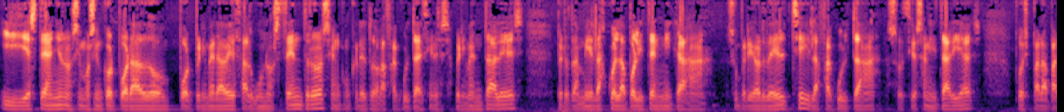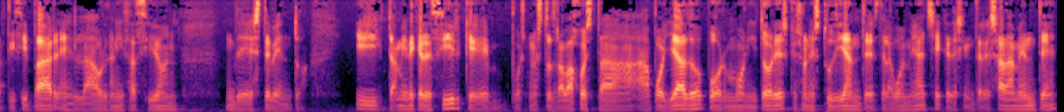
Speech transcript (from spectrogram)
Y este año nos hemos incorporado por primera vez a algunos centros, en concreto la Facultad de Ciencias Experimentales, pero también la Escuela Politécnica Superior de Elche y la Facultad Sociosanitarias, pues para participar en la organización de este evento. Y también hay que decir que pues nuestro trabajo está apoyado por monitores que son estudiantes de la UMH que desinteresadamente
